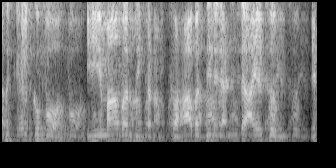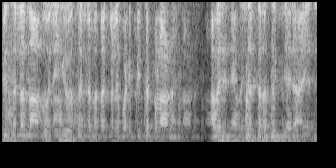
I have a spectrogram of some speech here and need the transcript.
അത് കേൾക്കുമ്പോ ഈമാ വർദ്ധിക്കണം. സ്വഹാബത്തിന് രണ്ട് ആയത്തും നബി സല്ലല്ലാഹു അലൈഹി വസല്ലമ തങ്ങൾ പഠിപ്പിച്ചപ്പോഴാണ് അവർ നക്ഷത്ര തുല്യരായത്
